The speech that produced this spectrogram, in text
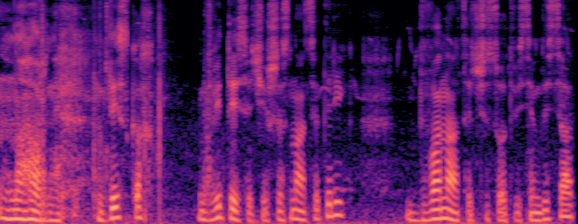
На гарних дисках 2016 рік, 12680.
